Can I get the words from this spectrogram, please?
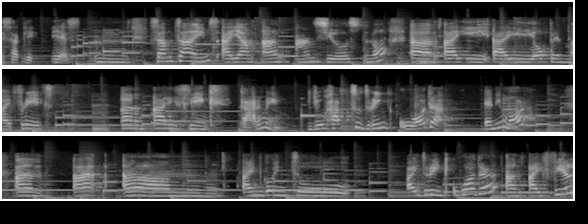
Exactly. Yes. Mm, sometimes I am an- anxious, no, and I I open my fridge Mm. and I think, Carmen, you have to drink water anymore, and I um I'm going to I drink water and I feel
